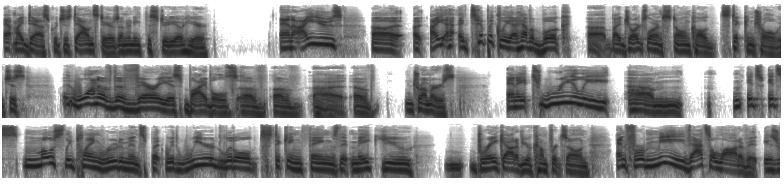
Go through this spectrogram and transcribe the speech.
at my desk, which is downstairs underneath the studio here, and I use uh, I, I, typically I have a book uh, by George Lawrence Stone called Stick Control, which is one of the various Bibles of of uh, of drummers, and it's really um, it's it's mostly playing rudiments, but with weird little sticking things that make you break out of your comfort zone. And for me, that's a lot of it is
